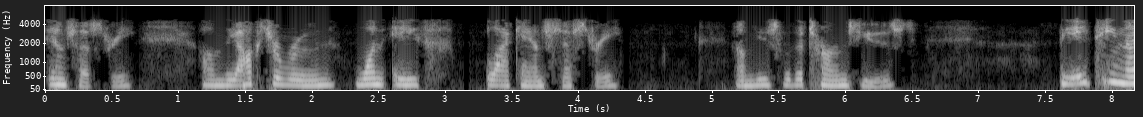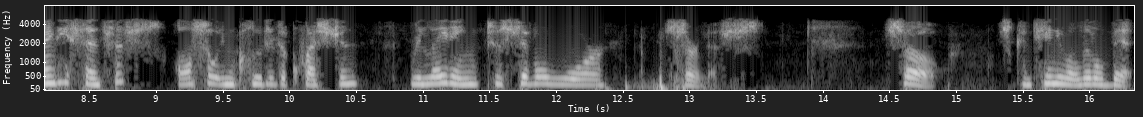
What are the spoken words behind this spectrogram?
ancestry. Um, the octoroon, one eighth black ancestry. Um, these were the terms used. The 1890 census also included a question relating to Civil War service. So, let's continue a little bit.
